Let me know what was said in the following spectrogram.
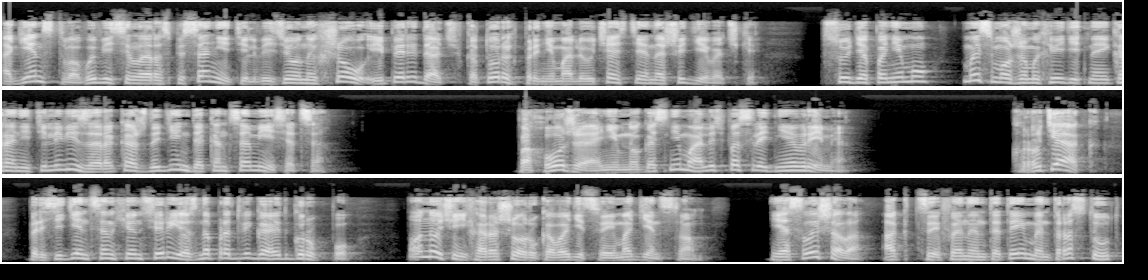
Агентство вывесило расписание телевизионных шоу и передач, в которых принимали участие наши девочки. Судя по нему, мы сможем их видеть на экране телевизора каждый день до конца месяца. Похоже, они много снимались в последнее время. Крутяк! Президент Сэнхён серьезно продвигает группу. Он очень хорошо руководит своим агентством. Я слышала, акции Fan Entertainment растут.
